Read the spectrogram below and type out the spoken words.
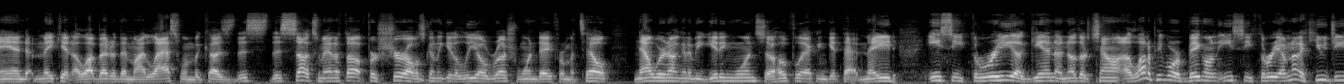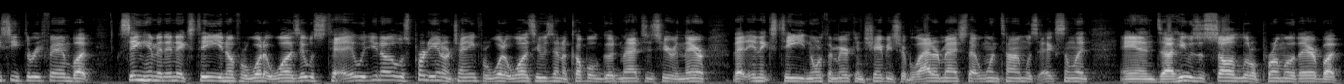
and make it a lot better than my last one because this this sucks, man. I thought for sure I was gonna get a Lio Rush one day from Mattel. Now we're not gonna be getting one, so hopefully I can get that made. EC3 again, another talent. A lot of people are big on EC3. I'm not a huge EC3 fan, but seeing him in NXT, you know, for what it was, it was, it was, you know, it was pretty entertaining for what it was. He was in a couple of good matches here and there. That NXT North American Championship ladder match that one time was excellent, and uh, he was a solid little promo there, but.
